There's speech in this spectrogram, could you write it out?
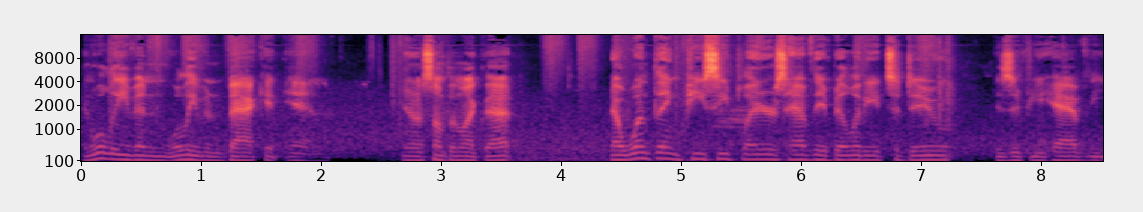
and we'll even we'll even back it in. You know, something like that. Now one thing PC players have the ability to do is if you have the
